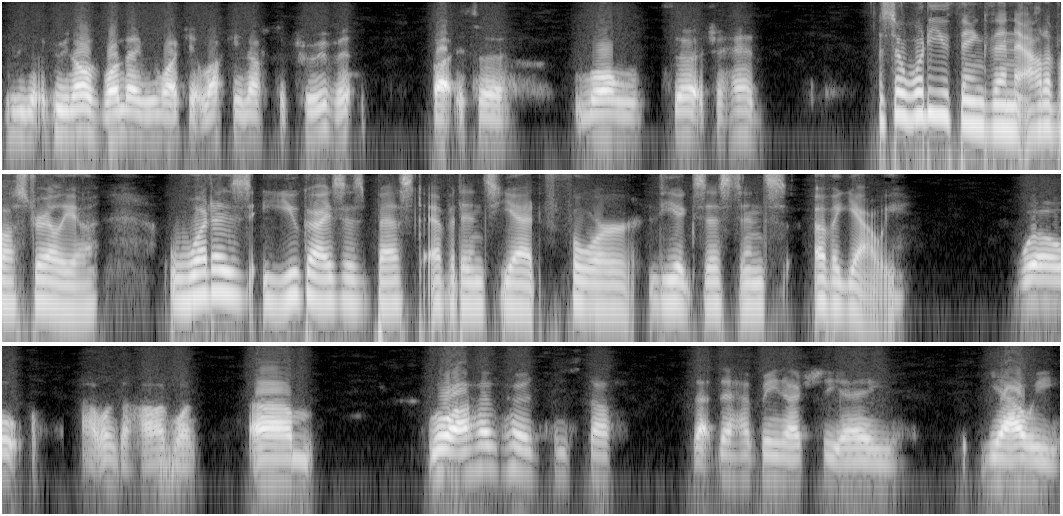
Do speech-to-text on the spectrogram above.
who, who knows, one day we might get lucky enough to prove it, but it's a long search ahead. So, what do you think then out of Australia? What is you guys' best evidence yet for the existence of a Yowie? Well, that one's a hard one. Um, well, I have heard some stuff that there have been actually a Yowie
